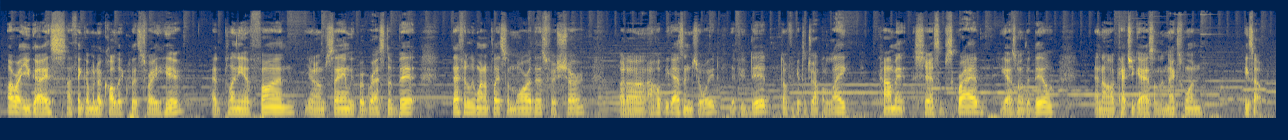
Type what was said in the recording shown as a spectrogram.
All right, you guys. I think I'm gonna call it quits right here. Had plenty of fun. You know what I'm saying? We progressed a bit. Definitely want to play some more of this for sure. But uh, I hope you guys enjoyed. If you did, don't forget to drop a like, comment, share, subscribe. You guys know the deal. And I'll catch you guys on the next one. Peace out.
